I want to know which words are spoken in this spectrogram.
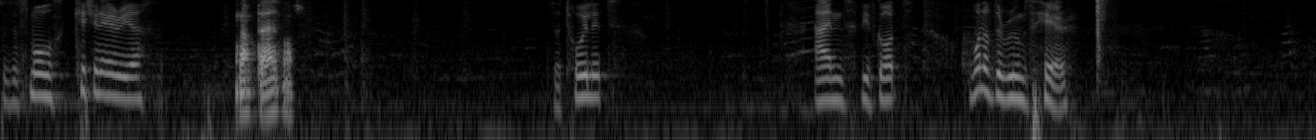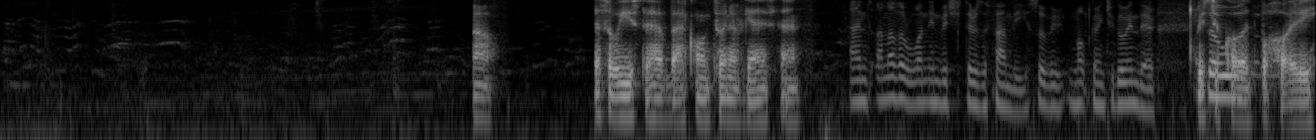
So there's a small kitchen area, Not bad. there's a toilet, and we've got one of the rooms here. Wow. That's what we used to have back home too in Afghanistan. And another one in which there's a family, so we're not going to go in there. We used to call it Bukhari.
